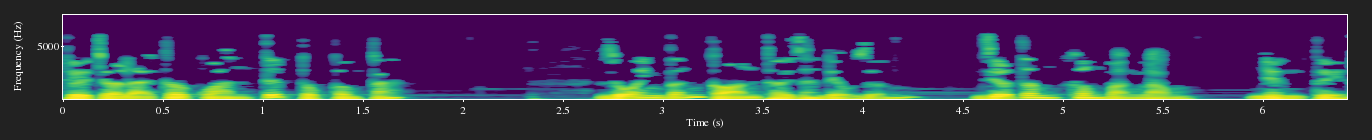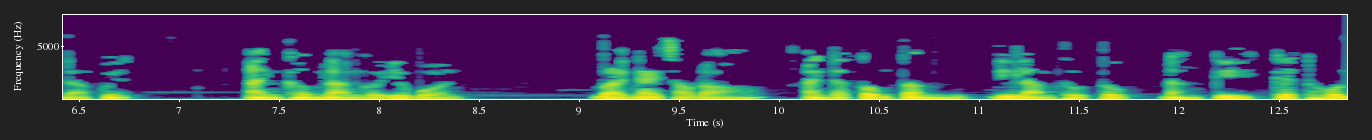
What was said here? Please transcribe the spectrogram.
Thủy trở lại cơ quan tiếp tục công tác. Dù anh vẫn còn thời gian điều dưỡng, Diệu Tâm không bằng lòng, nhưng Thủy đã quyết. Anh không làm người yêu buồn. Bởi ngay sau đó, anh đã cùng Tâm đi làm thủ tục đăng ký kết hôn.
